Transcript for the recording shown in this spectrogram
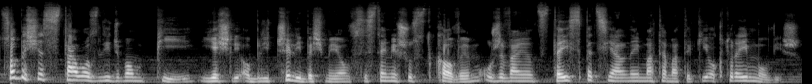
Co by się stało z liczbą pi, jeśli obliczylibyśmy ją w systemie szóstkowym, używając tej specjalnej matematyki, o której mówisz?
